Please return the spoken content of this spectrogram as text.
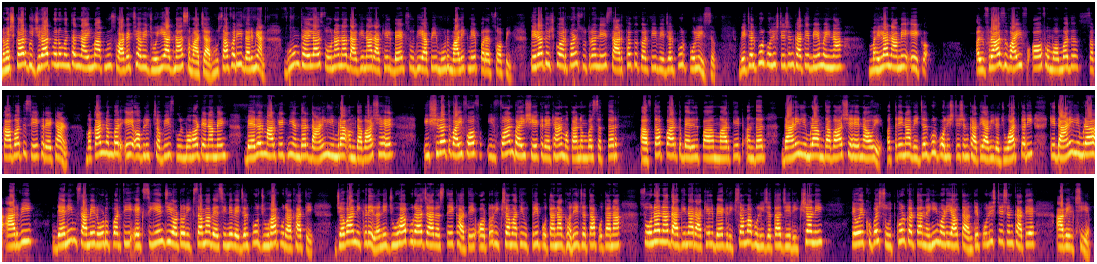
નમસ્કાર, ગુજરાત મનોમંથન નાઇનમાં આપનું સ્વાગત છે. હવે જોઈએ આજના સમાચાર. મુસાફરી દરમિયાન ગુમ થયેલા સોનાના દાગીના રાખેલ બેગ સુધી આપી મૂળ માલિકને પરત સોંપી. તેરા તુજકો અર્પણ સૂત્રને સાર્થક કરતી Vejalpur police. Vejalpur police station ખાતે બે મહિના મહિલા નામે એક અલ્ફરાઝ વાઇફ ઓફ મોહમ્મદ સકાવત શેખ રહેઠાણ. મકાન નંબર એ ઓબ્લિક છવ્વીસ ગુલમોહર ટેનામેન્ટ, બેરલ માર્કેટની અંદર દાણી લીમડા, અમદાવાદ શહેર ઇશરત વાઇફ ઓફ ઇરફાનભાઈ શેખ રહેઠાણ મકાન નંબર સત્તર આફતાબ પાર્ક, બેરેલ માર્કેટ અંદર દાણી લીમડા અમદાવાદ શહેરનાઓએ અત્રેના વેજલપુર પોલીસ સ્ટેશન ખાતે આવી રજૂઆત કરી કે દાણી લીમડા આરવી ડેનિમ સામે રોડ ઉપરથી એક સીએનજી ઓટો રિક્ષામાં બેસીને વેજલપુર જુહાપુરા ખાતે જવા નીકળેલ અને જુહાપુરા ચાર રસ્તે ખાતે ઓટો રિક્ષામાંથી ઉતરી પોતાના ઘરે જતા પોતાના સોનાના દાગીના રાખેલ બેગ રિક્ષામાં ભૂલી જતા જે રિક્ષાની તેઓએ ખૂબ જ શોધખોળ કરતા નહીં મળી આવતા અંતે પોલીસ સ્ટેશન ખાતે આવેલ છીએ.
